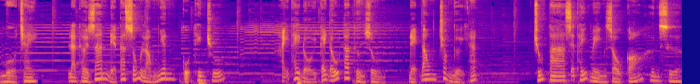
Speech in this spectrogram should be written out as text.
Mùa chay là thời gian để ta sống lòng nhân của Thiên Chúa. Hãy thay đổi cái đấu ta thường dùng để đong cho người khác. Chúng ta sẽ thấy mình giàu có hơn xưa.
